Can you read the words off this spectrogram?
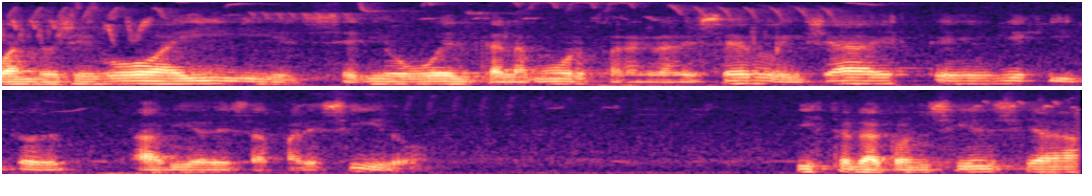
cuando llegó ahí se dio vuelta al amor para agradecerle y ya este viejito había desaparecido. Visto la conciencia,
